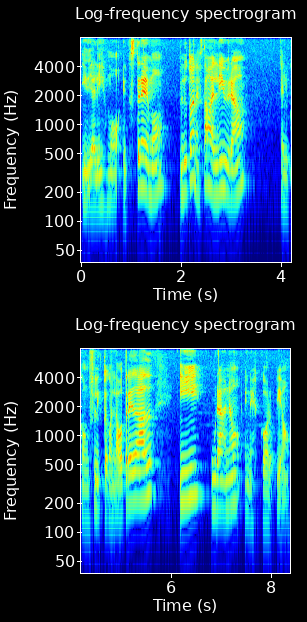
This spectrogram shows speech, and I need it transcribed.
idealismo extremo, Plutón estaba en Libra, el conflicto con la otra edad, y Urano en Escorpio.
